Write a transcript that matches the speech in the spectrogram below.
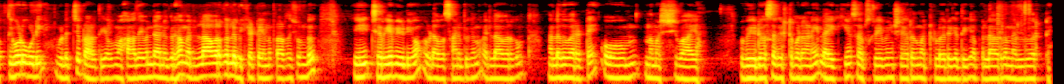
ഭക്തിയോടുകൂടി വിളിച്ച് പ്രാർത്ഥിക്കുക. അപ്പോൾ മഹാദേവന്റെ അനുഗ്രഹം എല്ലാവർക്കും ലഭിക്കട്ടെ എന്ന് പ്രാർത്ഥിച്ചുകൊണ്ട് ഈ ചെറിയ വീഡിയോ ഇവിടെ അവസാനിപ്പിക്കുന്നു. എല്ലാവർക്കും നല്ലത് വരട്ടെ. ഓം നമ ശിവായ. വീഡിയോസൊക്കെ ഇഷ്ടപ്പെടുകയാണെങ്കിൽ ലൈക്ക് ചെയ്യും സബ്സ്ക്രൈബ് ചെയ്യും ഷെയർ ചെയ്ത് മറ്റുള്ളവരൊക്കെ എത്തിക്കുക അപ്പോൾ എല്ലാവർക്കും നല്ലത് വരട്ടെ.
